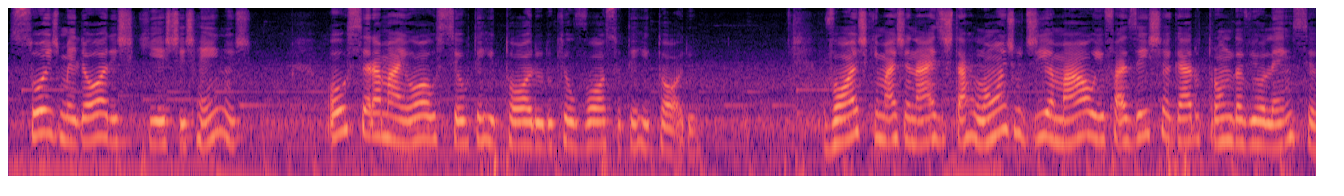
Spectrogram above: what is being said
Sois melhores que estes reinos? Ou será maior o seu território do que o vosso território? Vós que imaginais estar longe o dia mau e fazeis chegar o trono da violência,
